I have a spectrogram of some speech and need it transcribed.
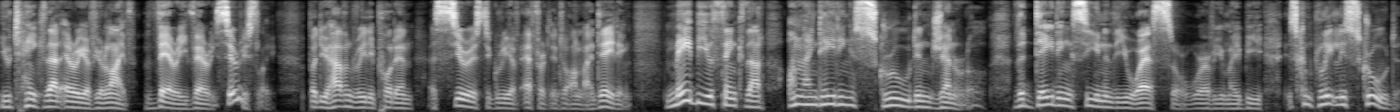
you take that area of your life very, very seriously, but you haven't really put in a serious degree of effort into online dating. Maybe you think that online dating is screwed in general. The dating scene in the US or wherever you may be is completely screwed.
